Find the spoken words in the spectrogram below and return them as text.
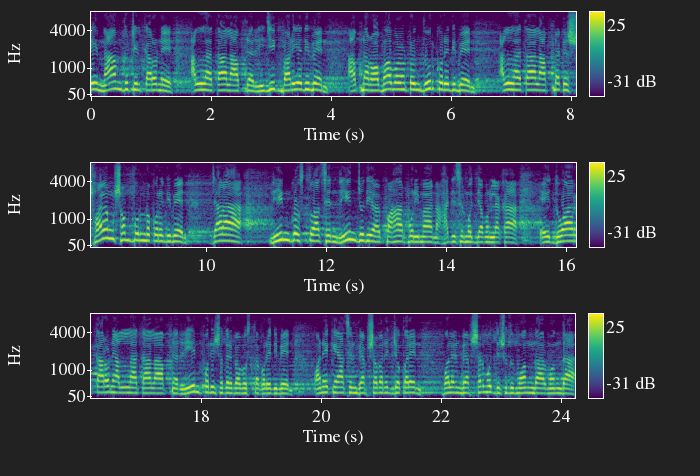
এই নাম দুটির কারণে আল্লাহ তালা আপনার রিজিক বাড়িয়ে দিবেন, আপনার অভাব অনটন দূর করে দিবেন আল্লাহ তাআলা আপনাকে স্বয়ং সম্পূর্ণ করে দিবেন। যারা ঋণগ্রস্ত আছেন, ঋণ যদি পাহাড় পরিমাণ, হাদিসের মধ্যে যেমন লেখা, এই দোয়ার কারণে আল্লাহ তাআলা আপনার ঋণ পরিশোধের ব্যবস্থা করে দিবেন। অনেকে আছেন, ব্যবসা বাণিজ্য করেন, বলেন ব্যবসার মধ্যে শুধু মন্দা আর মন্দা।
